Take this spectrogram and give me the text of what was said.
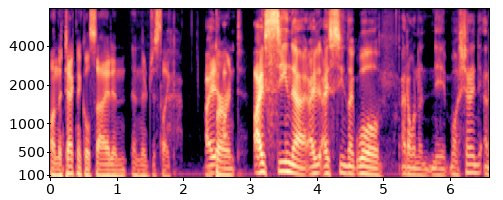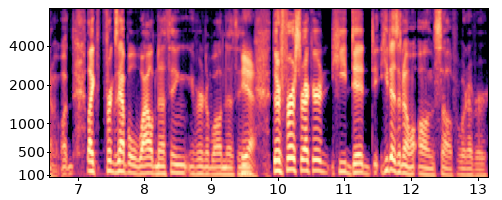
on the technical side, and, and they're just like I- burnt. I've seen that. I, I've seen like, well, I don't want to name. Well, should I? I don't know. Like for example, Wild Nothing. You've heard of Wild Nothing? Yeah. Their first record, he did. He does it all, all himself or whatever,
